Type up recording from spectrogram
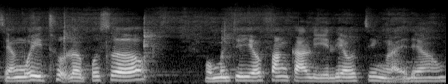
香味出了不是哦？我们就要放咖喱料进来了。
